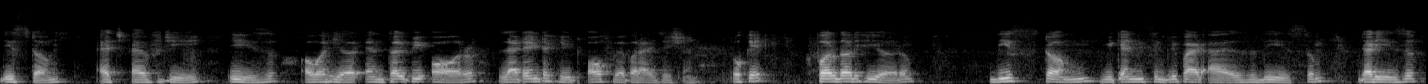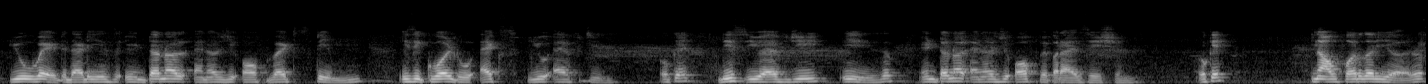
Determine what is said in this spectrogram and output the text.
this term hfg is over here enthalpy or latent heat of vaporization okay? Further here this term we can simplify it as this. That is u wet that is internal energy of wet steam is equal to x ufg okay? This ufg is internal energy of vaporization. Okay? Now further here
